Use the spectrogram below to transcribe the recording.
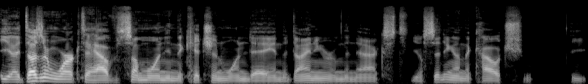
yeah, it doesn't work to have someone in the kitchen one day in the dining room the next, you know, sitting on the couch you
